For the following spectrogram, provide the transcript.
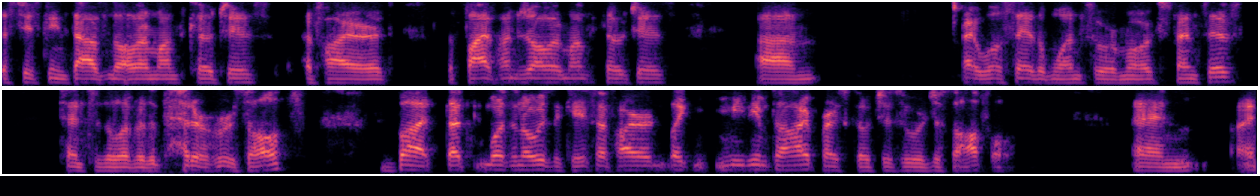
the fifteen thousand dollar a month coaches. I've hired the five hundred dollar a month coaches. Um, I will say the ones who are more expensive tend to deliver the better results but that wasn't always the case. I've hired like medium to high price coaches who were just awful, and I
